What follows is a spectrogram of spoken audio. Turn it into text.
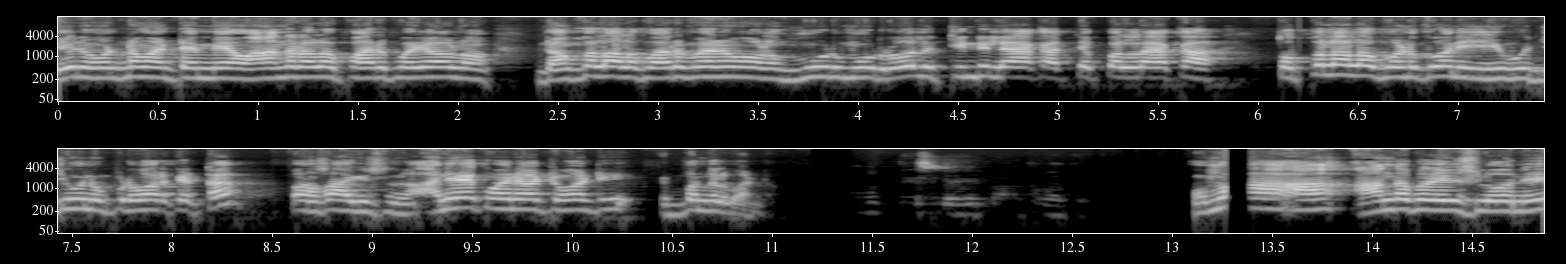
మీరు ఉండమంటే మేము ఆంధ్రాలో పారిపోయే వాళ్ళం డొంకలలో పారిపోయిన వాళ్ళం మూడు మూడు రోజులు తిండి లేక తిప్పలు లేక తుప్పలలో పండుకొని ఈ ఉద్యమం ఇప్పటి వరకు ఇట్ట కొనసాగిస్తుంది అనేకమైనటువంటి ఇబ్బందులు పడ్డాం. ఉమ్మడి ఆంధ్రప్రదేశ్లోని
